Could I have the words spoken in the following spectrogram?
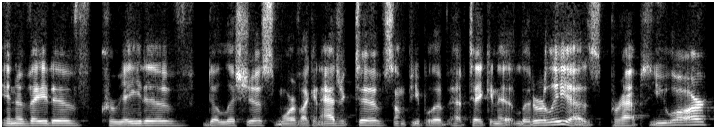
innovative, creative, delicious, more of like an adjective. Some people have, have taken it literally, as perhaps you are.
